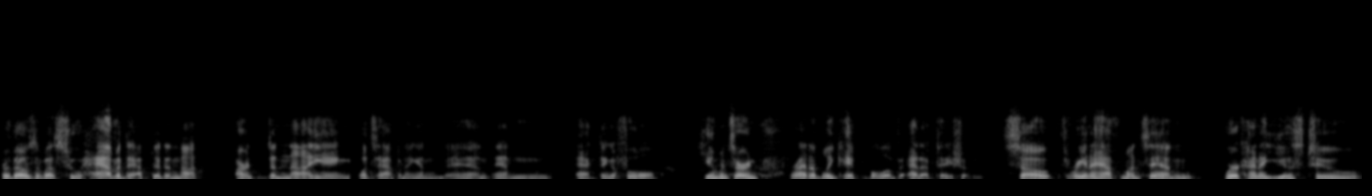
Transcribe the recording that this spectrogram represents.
for those of us who have adapted and not aren't denying what's happening and and and acting a fool. Humans are incredibly capable of adaptation. So, three and a half months in, we're kind of used to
